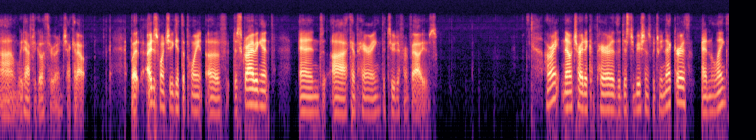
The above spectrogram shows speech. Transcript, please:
Um, we'd have to go through and check it out. But I just want you to get the point of describing it and uh, comparing the two different values. All right, now try to compare the distributions between neck girth and length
